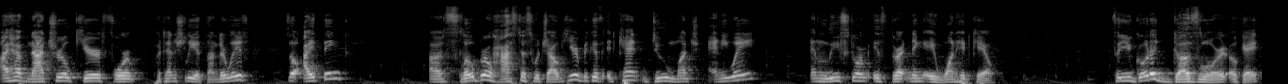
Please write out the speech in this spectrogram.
I have Natural Cure for potentially a Thunder Wave. So I think uh, Slowbro has to switch out here because it can't do much anyway, and Leaf Storm is threatening a one-hit KO. So you go to Guzzlord, okay,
